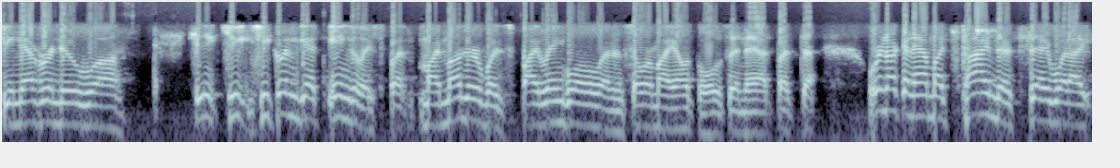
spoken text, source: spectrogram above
she never knew. Uh, she, she she couldn't get English, but my mother was bilingual, and so are my uncles and that. But uh, we're not going to have much time to say what I,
